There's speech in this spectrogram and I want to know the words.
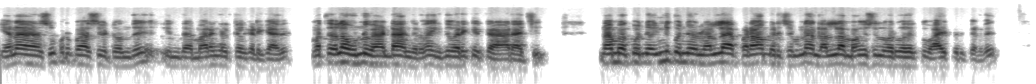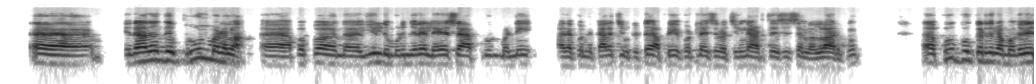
ஏன்னா சூப்பர் பாஸ்பேட் வந்து இந்த மரங்களுக்கு கிடைக்காது. மற்றதெல்லாம் ஒன்றும் வேண்டாங்கிறதா இது வரைக்கும் இருக்கிற ஆராய்ச்சி. நம்ம கொஞ்சம் இன்னும் கொஞ்சம் நல்லா பராமரிச்சோம்னா நல்ல மகசூல் வருவதற்கு வாய்ப்பு இருக்கிறது. ஏதாவது வந்து ப்ரூன் பண்ணலாம். அப்பப்போ அந்த ஈல்டு முடிஞ்சனே லேசாக ப்ரூன் பண்ணி அதை கொஞ்சம் கலைச்சி விட்டுட்டு அப்படியே ஃபர்டிலைசர் வச்சிங்கன்னா அடுத்த சீசன் நல்லா இருக்கும். பூ பூக்கிறது நான் முதலே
